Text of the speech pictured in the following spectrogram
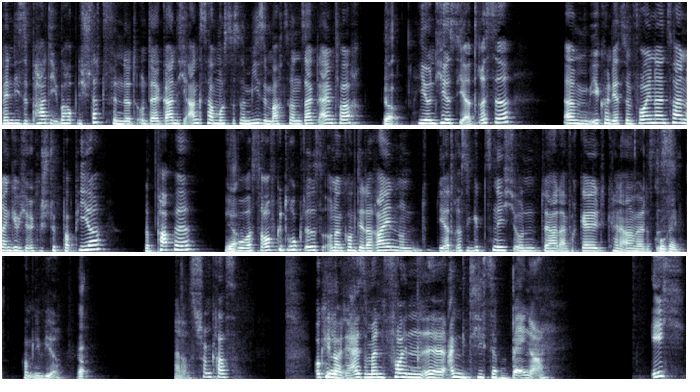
wenn diese Party überhaupt nicht stattfindet und er gar nicht Angst haben muss, dass er miese macht, sondern sagt einfach, Ja, hier und hier ist die Adresse, ähm, ihr könnt jetzt im Vorhinein zahlen, dann gebe ich euch ein Stück Papier, eine Pappe, Ja. wo was drauf gedruckt ist und dann kommt ihr da rein und die Adresse gibt's nicht und der hat einfach Geld, keine Ahnung, wer das ist, korrekt. kommt nie wieder. Ja. Ja, das ist schon krass. Okay, Ja. Leute, also mein vorhin äh, angeteaster Banger. Ich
